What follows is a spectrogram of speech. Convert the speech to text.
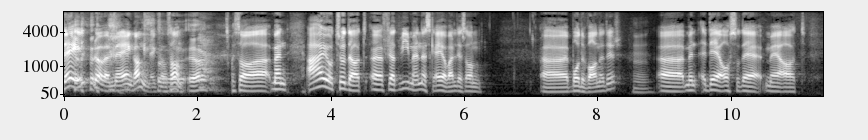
det er ildprøven med en gang, liksom. Sånn. Så, eh, men jeg har jo trodd at uh, For at vi mennesker er jo veldig sånn eh, Både vanedyr, eh, men det er også det med at eh,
